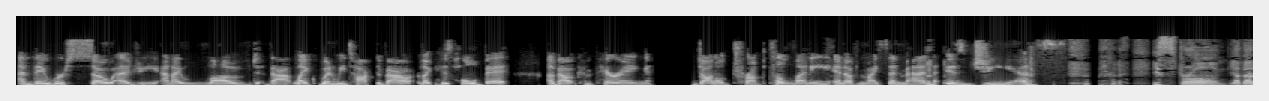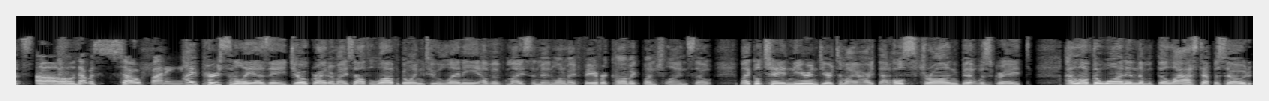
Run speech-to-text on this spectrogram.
and they were so edgy and I loved that. Like when we talked about like his whole bit about comparing Donald Trump to Lenny in Of Mice and Men is genius. He's strong. Yeah, that's. Oh, that was so funny. I personally, as a joke writer myself, love going to Lenny of Of Mice and Men, one of my favorite comic punchlines. So Michael Che, near and dear to my heart. That whole strong bit was great. I love the one in the, the last episode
